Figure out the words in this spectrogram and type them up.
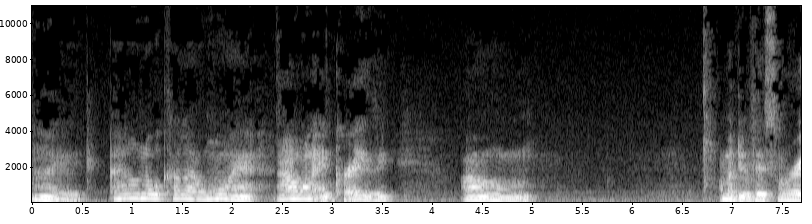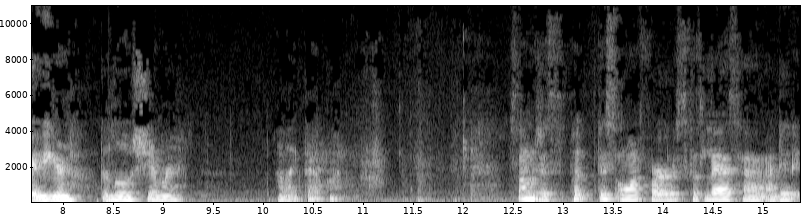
Like, I don't know what color I want. I don't want anything crazy. Um, I'm gonna do this one right here, the little shimmer. I like that one. So I'm gonna just put this on first, cause last time I did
